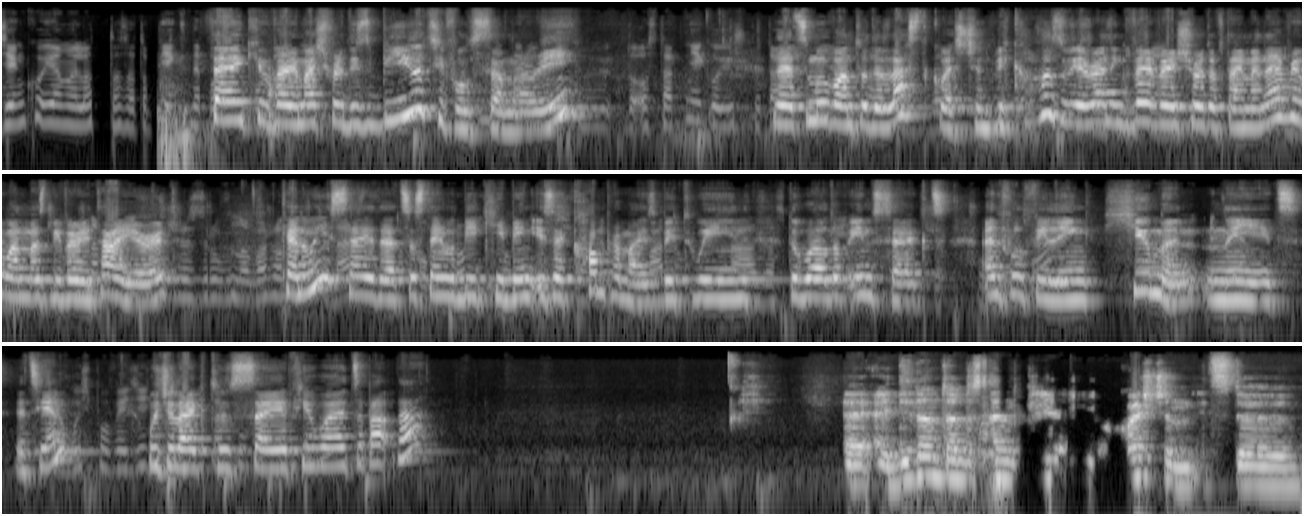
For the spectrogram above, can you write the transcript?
Dziękujemy Lotta za to piękne Thank you very much for this beautiful summary. Let's move on to the last question because we are running very, very short of time and everyone must be very tired. Can we say that sustainable beekeeping is a compromise between the world of insects and fulfilling human needs? Etienne, would you like to say a few words about that? Uh, I didn't understand clearly your question. It's the.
